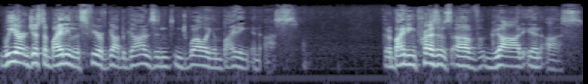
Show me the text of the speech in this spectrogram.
we aren't just abiding in the sphere of God, but God is indwelling and abiding in us. That abiding presence of God in us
